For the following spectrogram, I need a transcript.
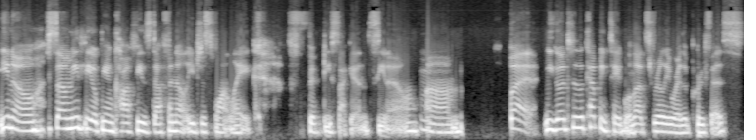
you know, some Ethiopian coffees definitely just want like 50 seconds, you know. Mm. Um, but you go to the cupping table, that's really where the proof is.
